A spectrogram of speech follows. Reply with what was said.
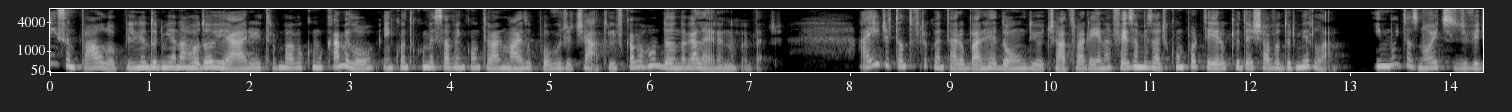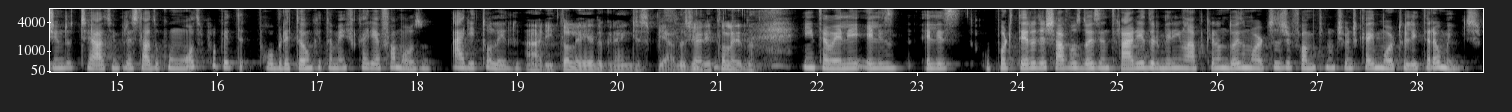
Em São Paulo, Plínio dormia na rodoviária e trabalhava como camelô, enquanto começava a encontrar mais o povo de teatro. Ele ficava rondando a galera, na verdade. Aí, de tanto frequentar o Bar Redondo e o Teatro Arena, fez amizade com o porteiro que o deixava dormir lá. E muitas noites, dividindo o teatro emprestado com outro pobret- pobretão que também ficaria famoso, Ari Toledo. Ari Toledo, grandes piadas de Ari Toledo. Então, ele, eles, eles, o porteiro deixava os dois entrarem e dormirem lá porque eram dois mortos de fome que não tinham de cair morto, literalmente.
